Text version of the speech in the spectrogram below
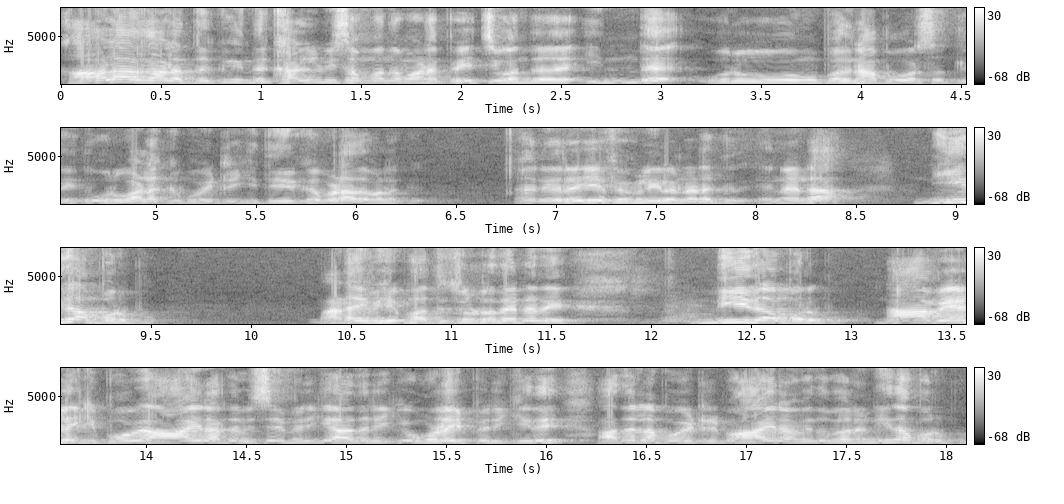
காலாகாலத்துக்கு இந்த கல்வி சம்பந்தமான பேச்சு வந்த இந்த ஒரு முப்பது நாற்பது வருஷத்துலேருந்து ஒரு வழக்கு போயிட்டு இருக்கு தீர்க்கப்படாத வழக்கு. அது நிறைய ஃபெமிலியில் நடக்குது. என்னென்னா நீ தான் பொறுப்பு. மனைவியை பார்த்து சொல்கிறது என்னது? நீ தான் பொறுப்பு. நான் வேலைக்கு போவேன் ஆயிரம் அந்த விஷயம் இருக்குது அது இருக்குது உழைப்பு இருக்குது அதெல்லாம் போயிட்டு இருப்பேன் ஆயிரம் இது வரும் நீ தான் பொறுப்பு.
